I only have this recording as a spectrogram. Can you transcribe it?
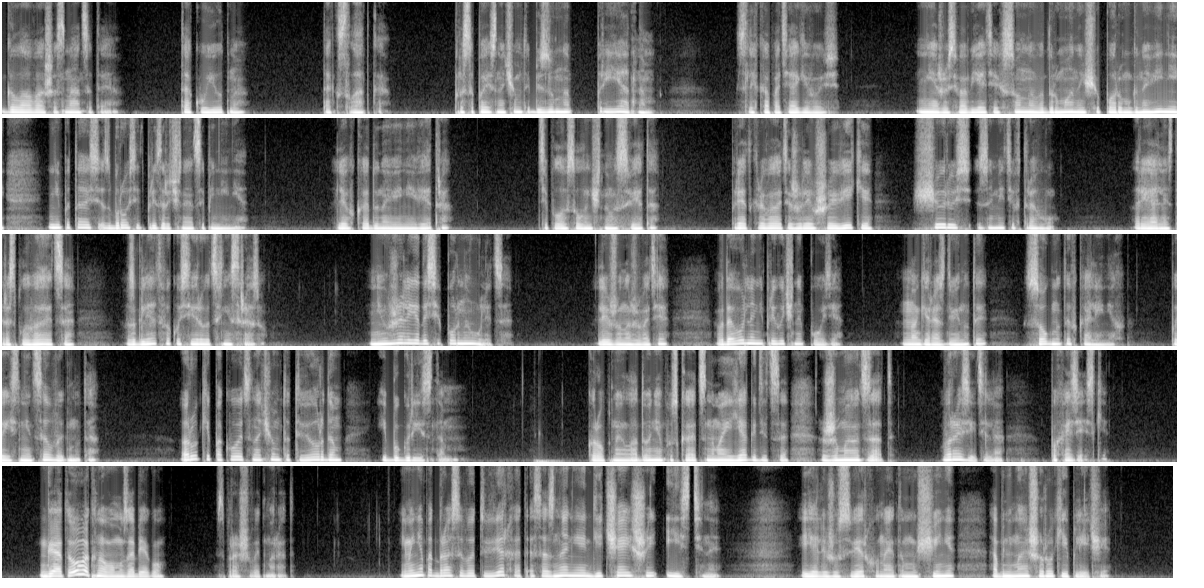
Глава шестнадцатая. Так уютно, так сладко. Просыпаюсь на чем то безумно приятном. Слегка потягиваюсь, нежусь в объятиях сонного дурмана еще пару мгновений, не пытаясь сбросить призрачное оцепенение. Легкое дуновение ветра, тепло солнечного света. Приоткрываю тяжелевшие веки, щурюсь, заметив траву. Реальность расплывается, взгляд фокусируется не сразу. Неужели я до сих пор на улице? Лежу на животе в довольно непривычной позе. Ноги раздвинуты, согнуты в коленях. Поясница выгнута. Руки покоятся на чем то твердом и бугристом. Крупные ладони опускаются на мои ягодицы, сжимают зад. Выразительно — по-хозяйски. «Готова к новому забегу?» — спрашивает Марат. И меня подбрасывают вверх от осознания дичайшей истины. И я лежу сверху на этом мужчине, обнимая широкие плечи.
